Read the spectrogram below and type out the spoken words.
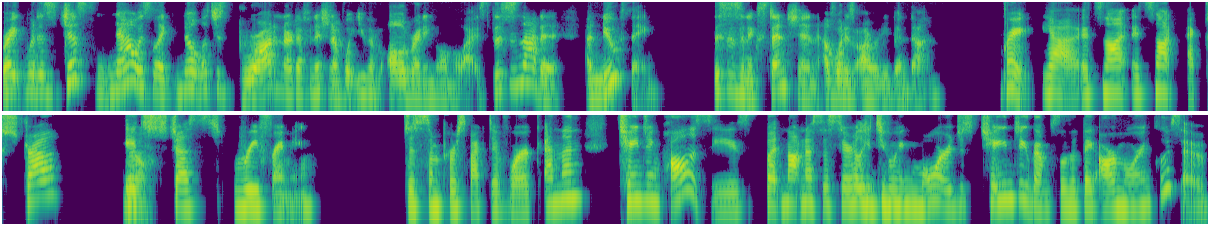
right? What is just now is like, no, let's just broaden our definition of what you have already normalized. This is not a, a new thing. This is an extension of what has already been done. Right. Yeah. It's not, it's not extra. It's just reframing, just some perspective work and then changing policies, but not necessarily doing more, just changing them so that they are more inclusive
